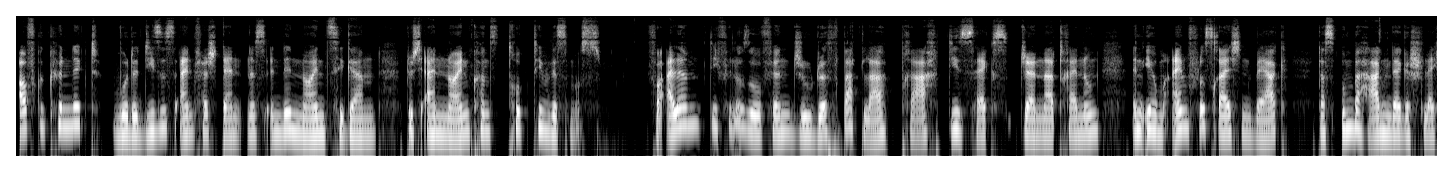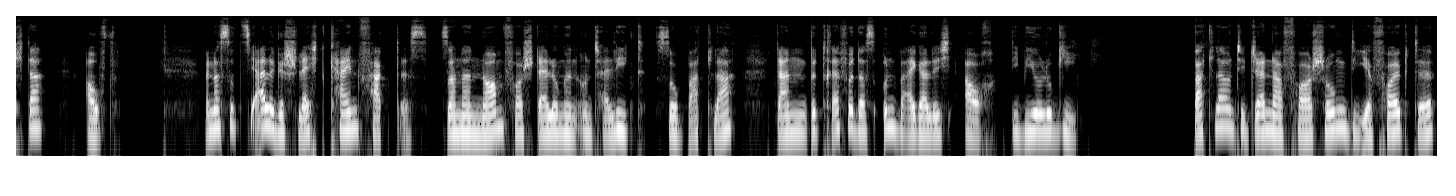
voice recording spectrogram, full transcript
Aufgekündigt wurde dieses Einverständnis in den 90ern durch einen neuen Konstruktivismus. Vor allem die Philosophin Judith Butler brach die Sex-Gender-Trennung in ihrem einflussreichen Werk Das Unbehagen der Geschlechter auf. Wenn das soziale Geschlecht kein Fakt ist, sondern Normvorstellungen unterliegt, so Butler, dann betreffe das unweigerlich auch die Biologie. Butler und die Genderforschung, die ihr folgte,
